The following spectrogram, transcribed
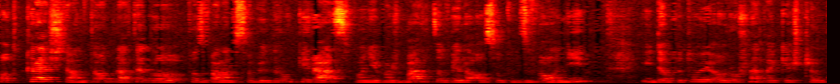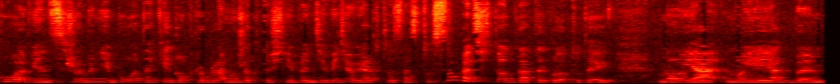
Podkreślam to, dlatego pozwalam sobie drugi raz, ponieważ bardzo wiele osób dzwoni i dopytuje o różne takie szczegóły, więc żeby nie było takiego problemu, że ktoś nie będzie wiedział jak to zastosować, to dlatego tutaj moja, moje jakby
